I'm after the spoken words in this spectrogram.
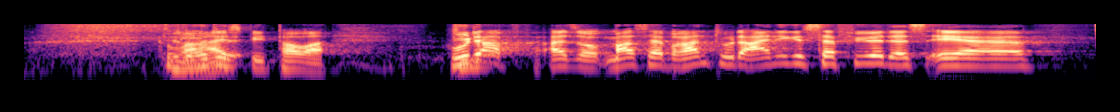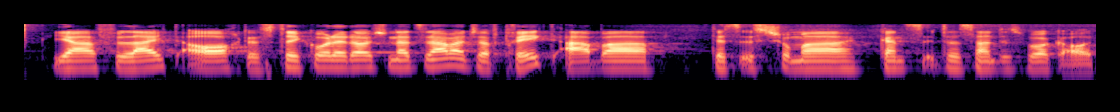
Highspeed Power. Hut ab. Also Marcel Brandt tut einiges dafür, dass er ja vielleicht auch das Trikot der deutschen Nationalmannschaft trägt, aber das ist schon mal ein ganz interessantes Workout.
